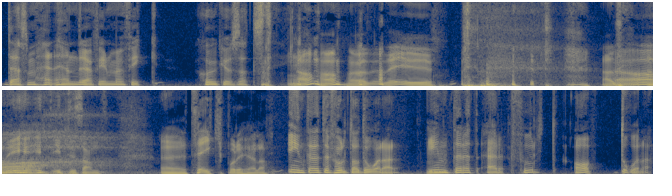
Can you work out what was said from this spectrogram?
det som hä- händer i den här filmen fick sjukhuset. Ja, ja, det, är ju... det, ja, det är int- intressant eh, take på det hela. Internet är fullt av dårar. Internet är fullt av dårar.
